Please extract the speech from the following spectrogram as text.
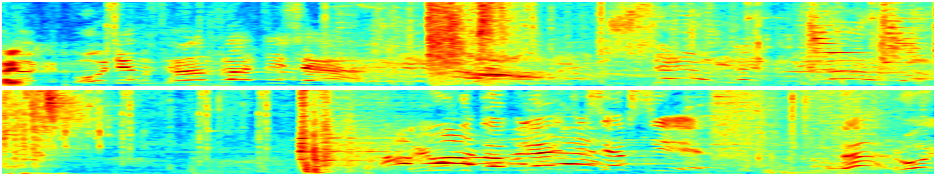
Ой. так, будем сражаться. Приуготовляйтесь все. Да, Рой.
